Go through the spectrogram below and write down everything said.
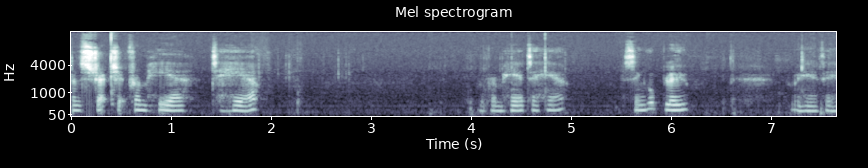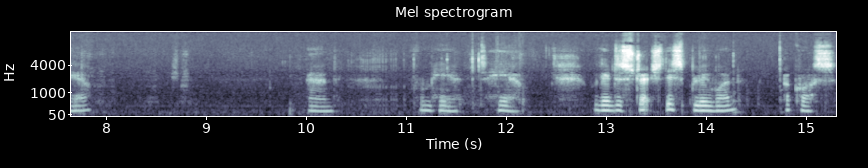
and stretch it from here to here, from here to here, single blue, from here to here, and from here to here. We're going to stretch this blue one across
